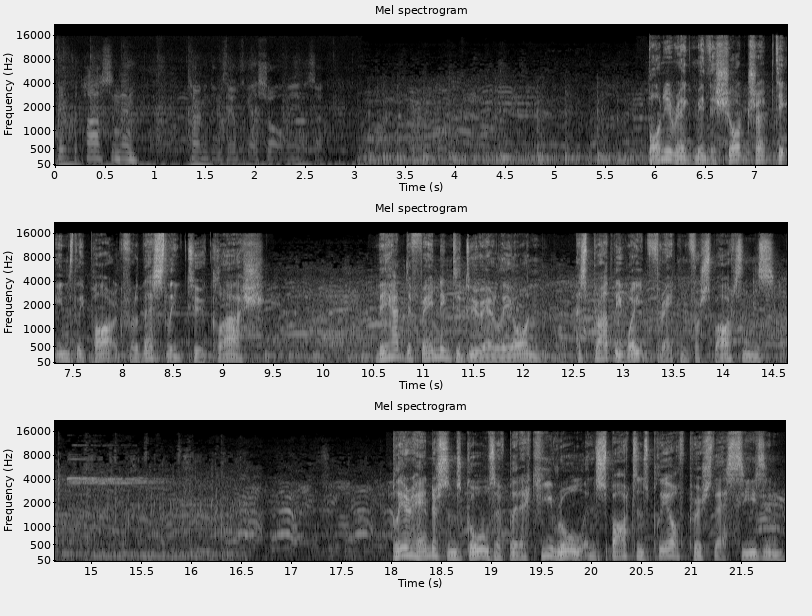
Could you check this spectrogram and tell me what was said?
take the pass, and then Turkington was able to get a shot away. And it's a Bonnyrigg made the short trip to Ainslie Park for this League Two clash. They had defending to do early on, as Bradley White threatened for Spartans. Blair Henderson's goals have played a key role in Spartans' playoff push this season.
